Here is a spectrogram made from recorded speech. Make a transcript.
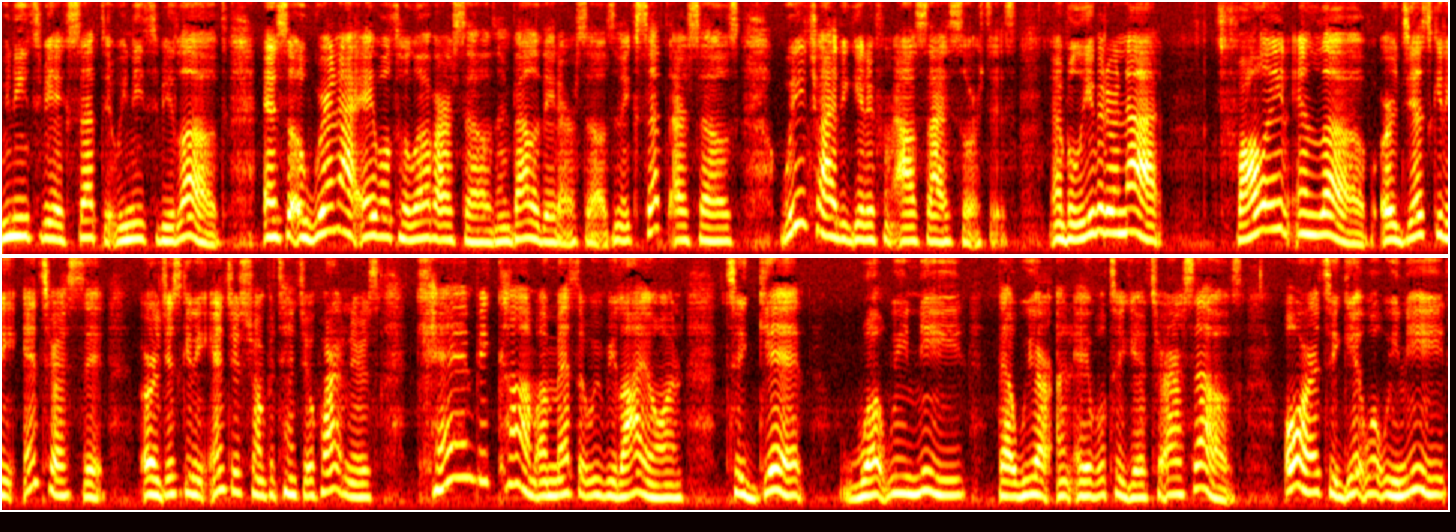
We need to be accepted. We need to be loved. And so we're not able to love ourselves and validate ourselves and accept ourselves. We try to get it from outside sources. And believe it or not, falling in love or just getting interested or just getting interest from potential partners can become a method we rely on to get what we need that we are unable to give to ourselves or to get what we need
